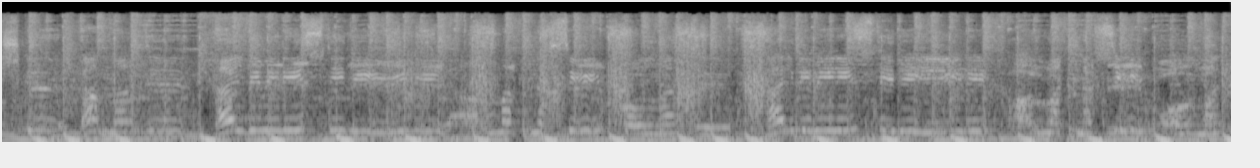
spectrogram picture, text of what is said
Aşkı kalmadı Kalbimin istediğini almak nasip olmadı. Kalbimin istediğini almak nasip olmadı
